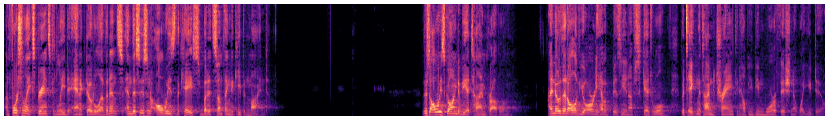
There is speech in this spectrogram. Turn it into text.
Unfortunately, experience can lead to anecdotal evidence, and this isn't always the case, but it's something to keep in mind. There's always going to be a time problem. I know that all of you already have a busy enough schedule, but taking the time to train can help you be more efficient at what you do.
